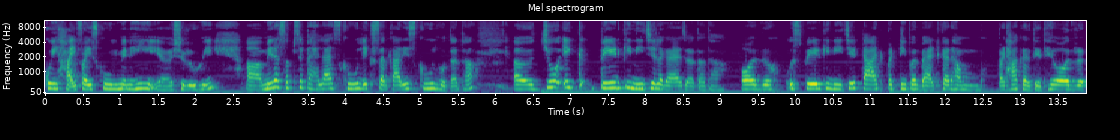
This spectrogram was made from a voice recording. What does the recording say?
कोई हाई फाई स्कूल में नहीं शुरू हुई। मेरा सबसे पहला स्कूल एक सरकारी स्कूल होता था जो एक पेड़ के नीचे लगाया जाता था। और उस पेड़ के नीचे टाट पट्टी पर बैठकर हम पढ़ा करते थे और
